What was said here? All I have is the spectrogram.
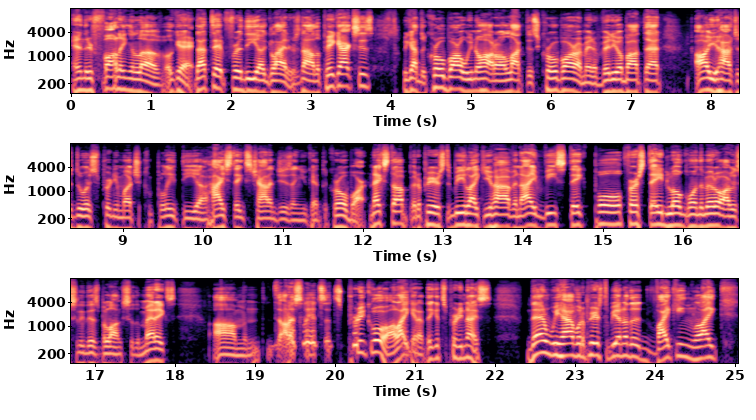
and they're falling in love. Okay, that's it for the uh, gliders. Now, the pickaxes, we got the crowbar. We know how to unlock this crowbar. I made a video about that all you have to do is pretty much complete the uh, high stakes challenges and you get the crowbar. Next up, it appears to be like you have an IV stick pull, first aid logo in the middle. Obviously, this belongs to the medics. Um, and honestly, it's it's pretty cool. I like it. I think it's pretty nice. Then we have what appears to be another Viking-like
